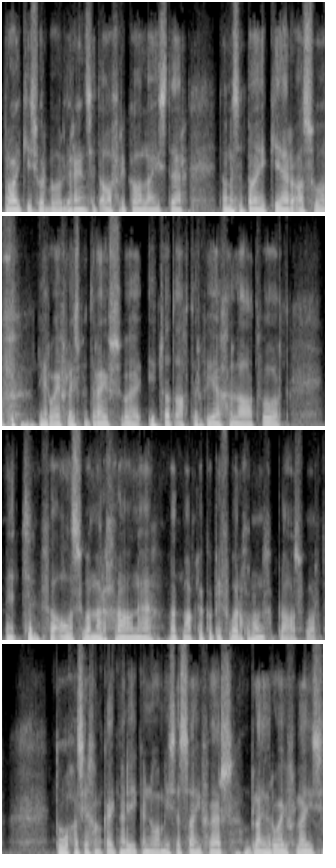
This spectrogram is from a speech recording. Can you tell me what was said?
praatjies oor boerdery in Suid-Afrika luister, dan is dit baie keer asof die rooi vleisbedryf so iets wat agterweë gelaat word met veral somergrane wat maklik op die voorgrond geplaas word. Tog as jy gaan kyk na die ekonomiese syfers, bly rooi vleis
